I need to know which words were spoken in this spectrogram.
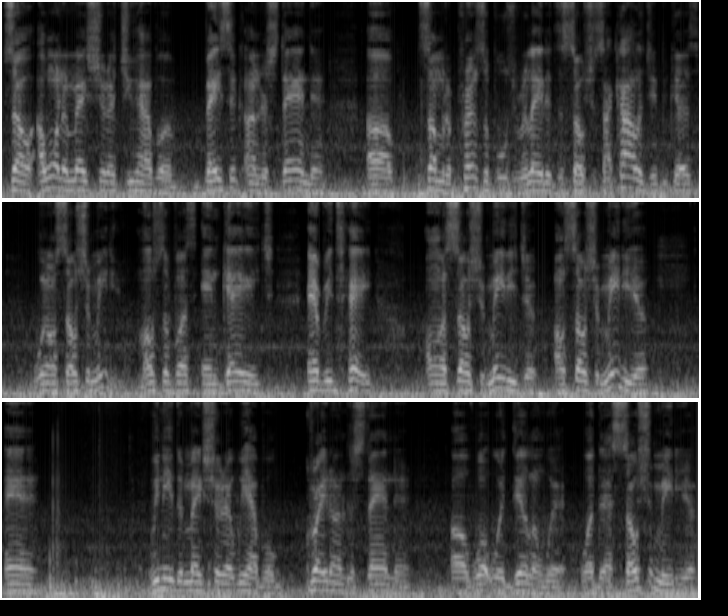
So I want to make sure that you have a basic understanding of some of the principles related to social psychology because we're on social media. Most of us engage every day on social media on social media and we need to make sure that we have a great understanding of what we're dealing with, whether it's social media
